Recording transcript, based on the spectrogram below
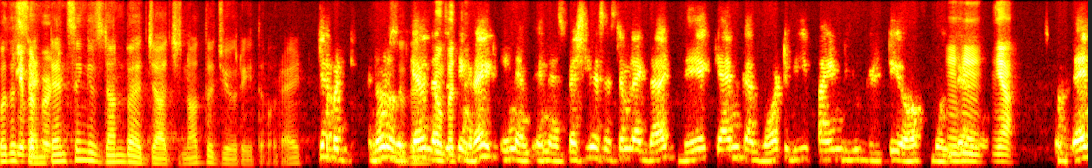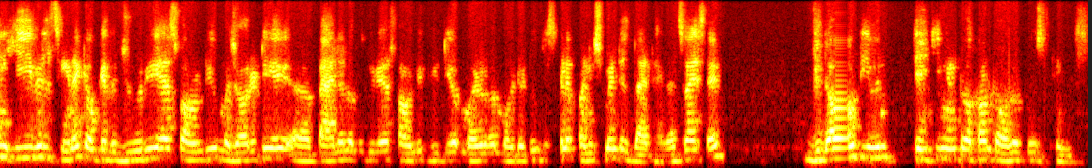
But the give a verdict. sentencing is done by a judge, not the jury, though, right? Yeah, but no, no, So but Kevin, then- that's No, the but- thing, right? In in especially a system like that, they can con- what we find you guilty of. बोलते हैं Mhm, वो. yeah So then he will see like, okay, the jury has found you, majority uh, panel of the jury has found you guilty of murder or murder too. जिसके लिए punishment is that high. That's why I said, without even taking into account all of those things,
